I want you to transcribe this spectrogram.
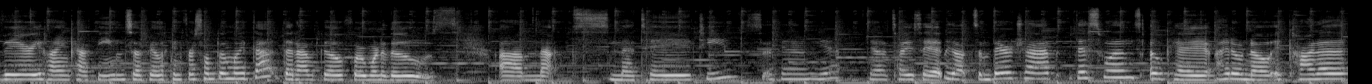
very high in caffeine, so if you're looking for something like that, then I would go for one of those. um, Matt's Mate teas again, yeah. Yeah, that's how you say it. We got some Bear Trap. This one's okay. I don't know. It kind of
